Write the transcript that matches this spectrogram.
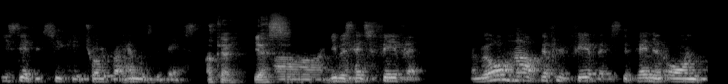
He said that CK Choi for him was the best. Okay. Yes. Uh, he was his favourite. And we all have different favourites depending on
